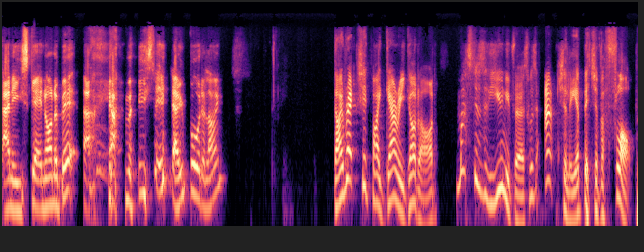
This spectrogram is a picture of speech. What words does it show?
and he's getting on a bit. he's you know borderline. Directed by Gary Goddard, Masters of the Universe was actually a bit of a flop,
